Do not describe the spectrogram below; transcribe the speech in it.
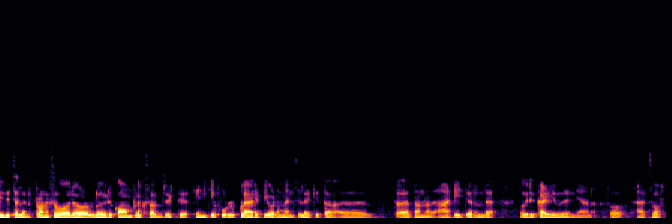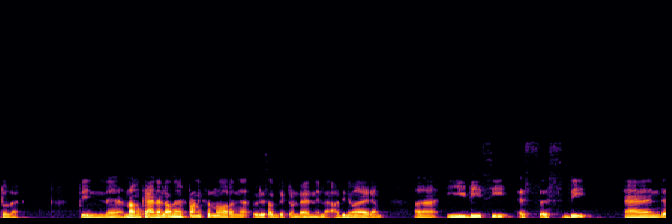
ഡിജിറ്റൽ ഇലക്ട്രോണിക്സ് പോലെയുള്ള ഒരു കോംപ്ലക്സ് സബ്ജക്റ്റ് എനിക്ക് ഫുൾ ക്ലാരിറ്റിയോടെ മനസ്സിലാക്കി തന്നത് ആ ടീച്ചറിന്റെ ഒരു കഴിവ് തന്നെയാണ്. So hats off to that പിന്നെ നമുക്ക് അനലോഗ് ഇലക്ട്രോണിക്സ് എന്ന് പറഞ്ഞ ഒരു സബ്ജക്റ്റ് ഉണ്ടായിരുന്നില്ല. അതിന് പകരം E D C S S D and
